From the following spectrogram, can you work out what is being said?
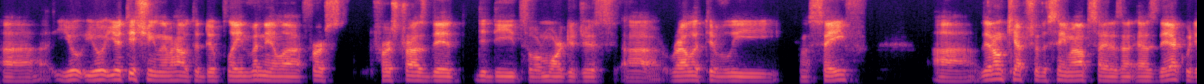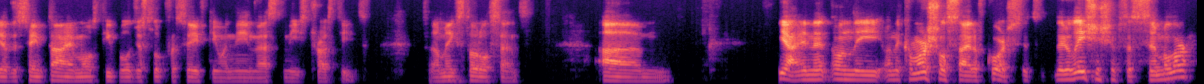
Uh, you you you're teaching them how to do plain vanilla first first trust did the deeds or mortgages uh, relatively safe. Uh, they don't capture the same upside as as the equity at the same time. Most people just look for safety when they invest in these trust deeds, so it makes total sense. Um, yeah, and then on the on the commercial side, of course, it's the relationships are similar,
